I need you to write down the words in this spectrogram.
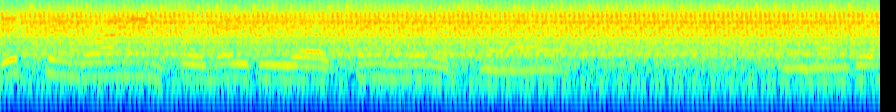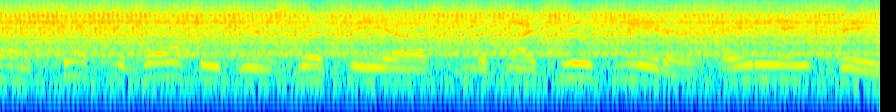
Been running for maybe uh, 10 minutes now, and I'm going to check the voltages with the uh, with my fluke meter, 88V.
